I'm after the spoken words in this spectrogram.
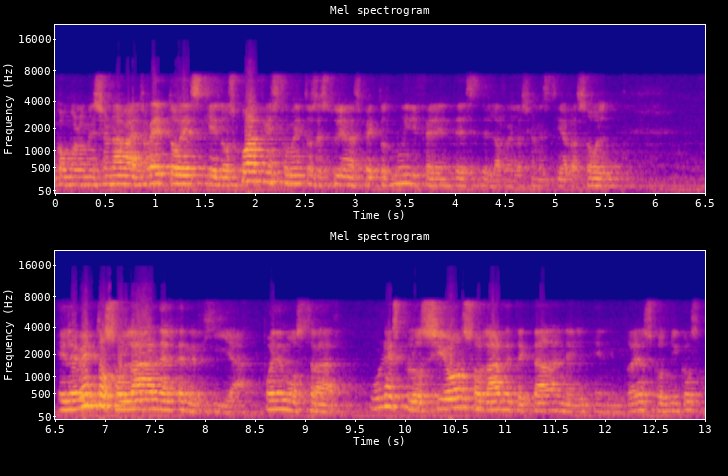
como lo mencionaba, el reto es que los cuatro instrumentos estudian aspectos muy diferentes de las relaciones Tierra-Sol el evento solar de alta energía puede mostrar una explosión solar detectada en, rayos cósmicos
